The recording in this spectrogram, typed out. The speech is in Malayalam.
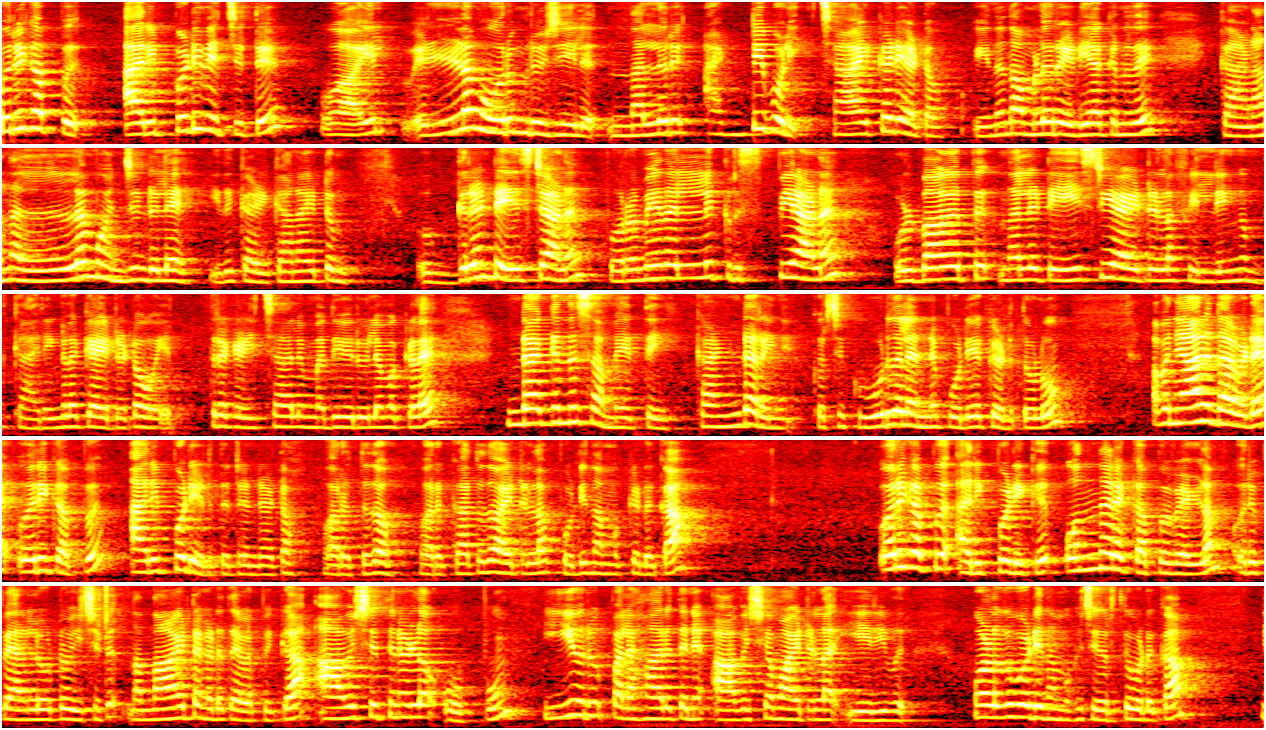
ഒരു കപ്പ് അരിപ്പൊടി വെച്ചിട്ട് വായിൽ വെള്ളമോറും രുചിയിൽ. നല്ലൊരു അടിപൊളി ചായക്കടി കേട്ടോ ഇന്ന് നമ്മൾ റെഡിയാക്കുന്നത് കാണാൻ നല്ല മൊഞ്ചുണ്ടല്ലേ? ഇത് കഴിക്കാനായിട്ടും ഉഗ്രൻ ടേസ്റ്റാണ്. പുറമേ നല്ല ക്രിസ്പിയാണ്. ഉൾഭാഗത്ത് നല്ല ടേസ്റ്റി ആയിട്ടുള്ള ഫില്ലിങ്ങും കാര്യങ്ങളൊക്കെ ആയിട്ട് കേട്ടോ എത്ര കഴിച്ചാലും മതി വരൂല മക്കളെ. ഉണ്ടാക്കുന്ന സമയത്തെ കണ്ടറിഞ്ഞ് കുറച്ച് കൂടുതൽ എന്നെ പൊടിയൊക്കെ എടുത്തോളൂ. അപ്പോൾ ഞാനിതാ ഇവിടെ ഒരു കപ്പ് അരിപ്പൊടി എടുത്തിട്ടുണ്ട് കേട്ടോ. വറുത്തതോ വറുക്കാത്തതോ ആയിട്ടുള്ള പൊടി നമുക്കെടുക്കാം. ഒരു കപ്പ് അരിപ്പൊടിക്ക് ഒന്നര കപ്പ് വെള്ളം ഒരു പാനിലോട്ട് ഒഴിച്ചിട്ട് നന്നായിട്ട് അങ്ങോട്ട് തിളപ്പിക്കുക. ആവശ്യത്തിനുള്ള ഉപ്പും ഈ ഒരു പലഹാരത്തിന് ആവശ്യമായിട്ടുള്ള എരിവ് മുളക് പൊടി നമുക്ക് ചേർത്ത് കൊടുക്കാം.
